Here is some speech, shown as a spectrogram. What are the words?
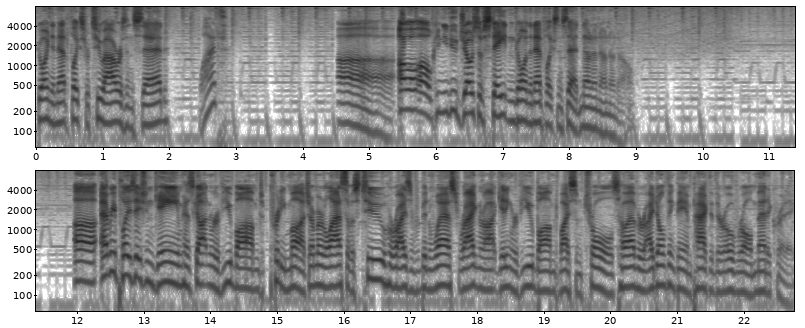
going to Netflix for two hours instead? What? Uh oh, oh, oh, can you do Joseph Staten going to Netflix instead? No, no, no, no, no. Uh, every PlayStation game has gotten review bombed pretty much. I remember The Last of Us 2, Horizon Forbidden West, Ragnarok getting review bombed by some trolls. However, I don't think they impacted their overall Metacritic.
